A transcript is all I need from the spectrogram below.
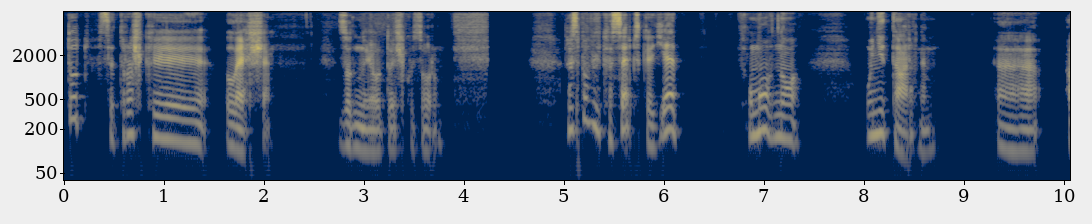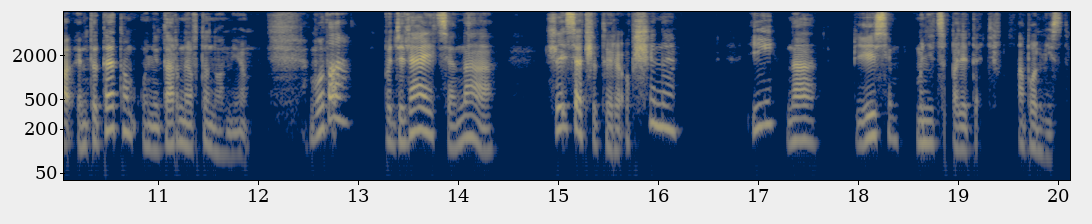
Тут все трошки легше з одної точки зору. Республіка Сербська є умовно унітарним е, ентитетом унітарною автономією. Вона поділяється на 64 общини і на 8 муніципалітетів або міст.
